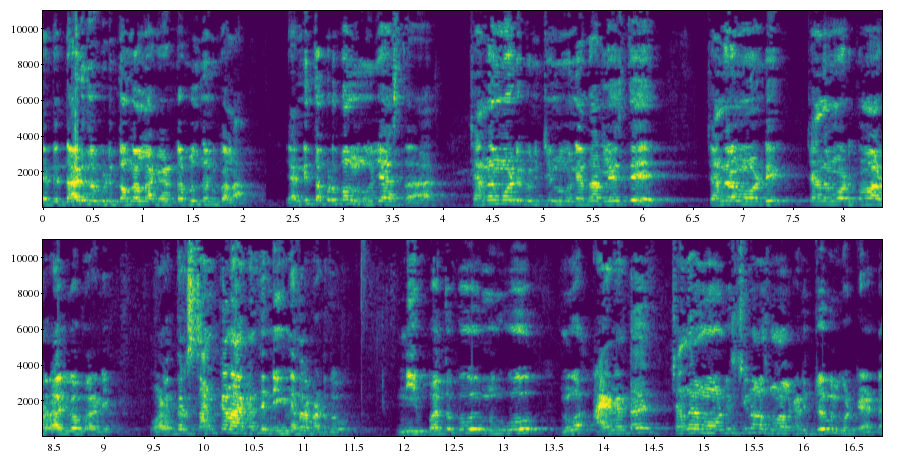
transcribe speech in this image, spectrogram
ఏంటి దాడి దొప్పుడు దొంగల్లాగా డబ్బులు దండుకోవాలా ఎన్ని తప్పుడు పనులు నువ్వు చేస్తా? చంద్రమోడి గురించి నువ్వు నిద్రలేస్తే చంద్రమౌళి చంద్రమౌళి కుమారుడు రాజగోపాల్ రెడ్డి వాళ్ళిద్దరు సంక నాకంటే నీకు నిద్ర పడదు నీ బతుకు నువ్వు నువ్వు ఆయనంట చంద్రమౌళి శ్రీనివాస మాలకంటే జోబులు కొట్టాడంట.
